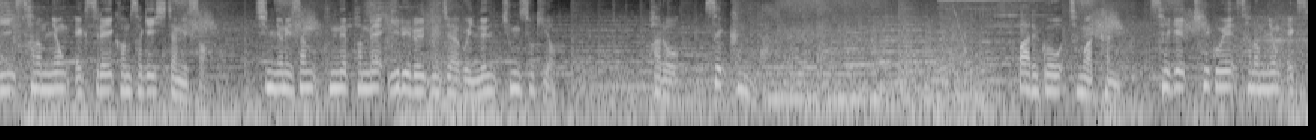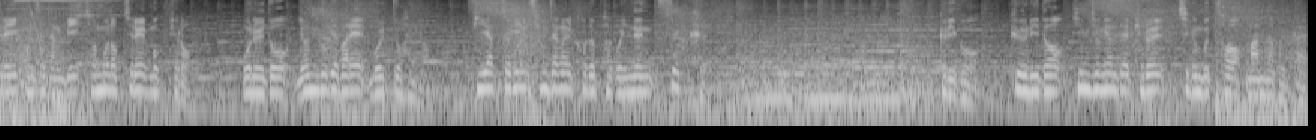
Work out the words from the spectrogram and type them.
이 산업용 엑스레이 검사기 시장에서 10년 이상 국내 판매 1위를 유지하고 있는 중소기업 바로 세크입니다. 빠르고 정확한 세계 최고의 산업용 엑스레이 검사 장비 전문 업체를 목표로 오늘도 연구 개발에 몰두하며 비약적인 성장을 거듭하고 있는 세크. 그리고 그 리더 김종현 대표를 지금부터 만나볼까요?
